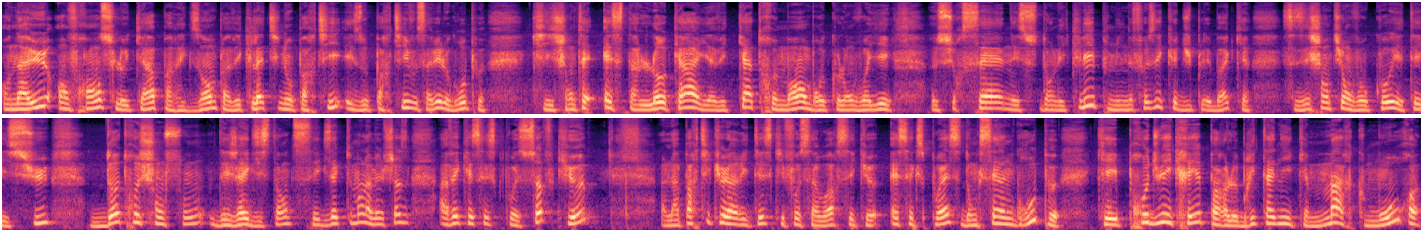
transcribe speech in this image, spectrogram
On a eu en France le cas, par exemple, avec Latino Party et The Party, vous savez, le groupe qui chantait Esta Loca. Il y avait quatre membres que l'on voyait euh, sur scène et dans les clips, mais ils ne faisaient que du playback. Ces échantillons vocaux étaient issus d'autres chansons déjà existantes. C'est exactement la même chose avec SS sauf que la particularité, ce qu'il faut savoir, c'est que S-Express, donc c'est un groupe qui est produit et créé par le Britannique Mark Moore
